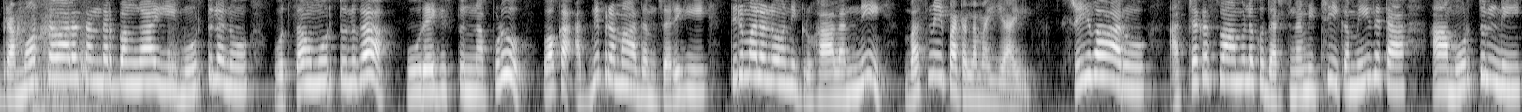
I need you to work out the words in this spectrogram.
బ్రహ్మోత్సవాల సందర్భంగా ఈ మూర్తులను ఉత్సవమూర్తులుగా ఊరేగిస్తున్నప్పుడు ఒక అగ్ని ప్రమాదం జరిగి తిరుమలలోని గృహాలన్నీ భస్మీపటలమయ్యాయి. శ్రీవారు అర్చక స్వాములకు దర్శనమిచ్చి ఇక మీదట ఆ మూర్తుల్ని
